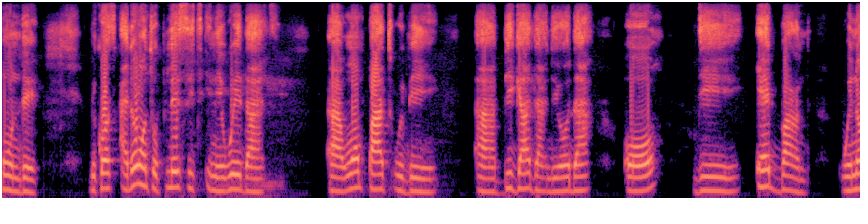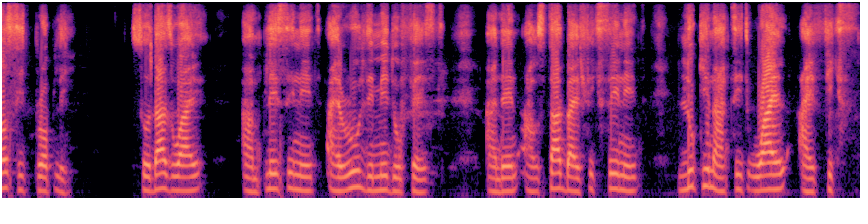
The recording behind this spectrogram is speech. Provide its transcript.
own there. Because i don't want to place it in a way that uh, one part will be uh, bigger than the other or the headband will not sit properly so that's why i'm placing it i rule the middle first and then i'll start by fixing it looking at it while i fix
